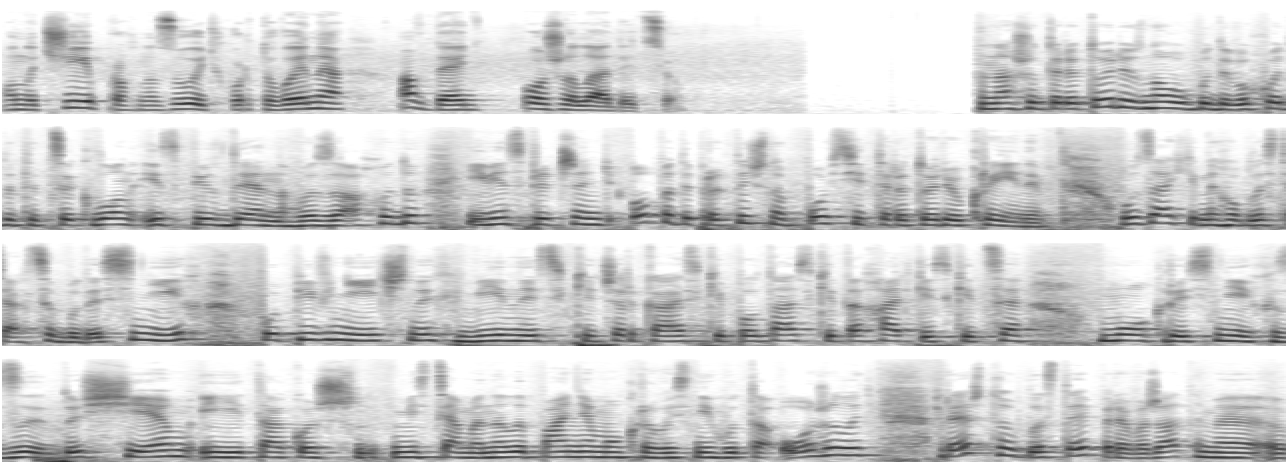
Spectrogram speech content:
Уночі прогнозують хуртовини, а вдень ожеледицю. На нашу територію знову буде виходити циклон із південного заходу, і він спричинить опади практично по всій території України. У західних областях це буде сніг, по північних Вінницькій, Черкаській, Полтавській та Харківській це мокрий сніг з дощем, і також місцями налипання мокрого снігу та ожеледь. Решта областей переважатиме е,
